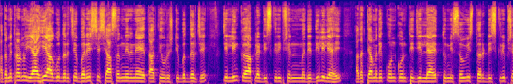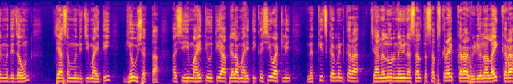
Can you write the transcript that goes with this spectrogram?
आता मित्रांनो याही अगोदरचे बरेचसे शासन निर्णय आहेत अतिवृष्टीबद्दलचे. जी लिंक आपल्या डिस्क्रिप्शनमध्ये दिलेली आहे. आता त्यामध्ये कोणकोणते जिल्हे आहेत तुम्ही सविस्तर डिस्क्रिप्शनमध्ये जाऊन त्यासंबंधीची माहिती घेऊ शकता. अशी ही माहिती होती. आपल्याला माहिती कशी वाटली? नक्कीच कमेंट करा. चॅनलवर नवीन असाल तर सबस्क्राईब करा. व्हिडिओला लाईक करा.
